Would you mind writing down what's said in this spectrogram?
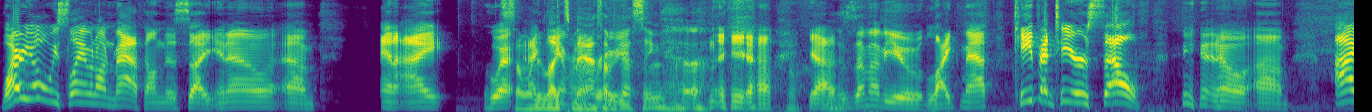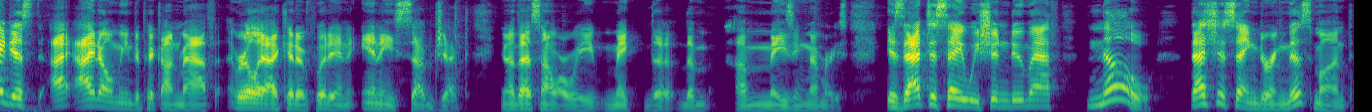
"Why are you always slamming on math on this site?" You know, um, and I who someone who likes math, I'm guessing. yeah, oh, yeah. Oh. Some of you like math. Keep it to yourself. you know, um, I just I I don't mean to pick on math. Really, I could have put in any subject. You know, that's not where we make the the amazing memories. Is that to say we shouldn't do math? No, that's just saying during this month.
